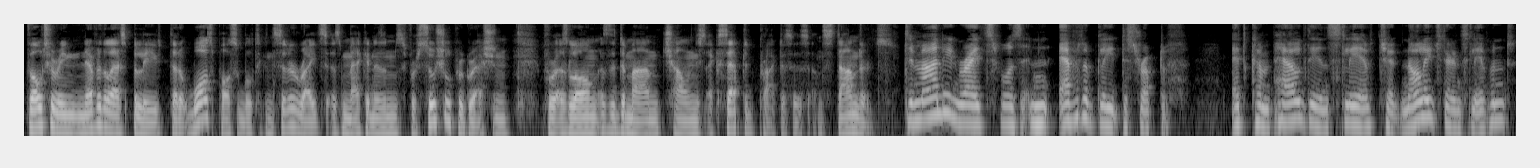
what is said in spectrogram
Voltaire nevertheless believed that it was possible to consider rights as mechanisms for social progression for as long as the demand challenged accepted practices and standards. Demanding rights was inevitably disruptive. It compelled the enslaved to acknowledge their enslavement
